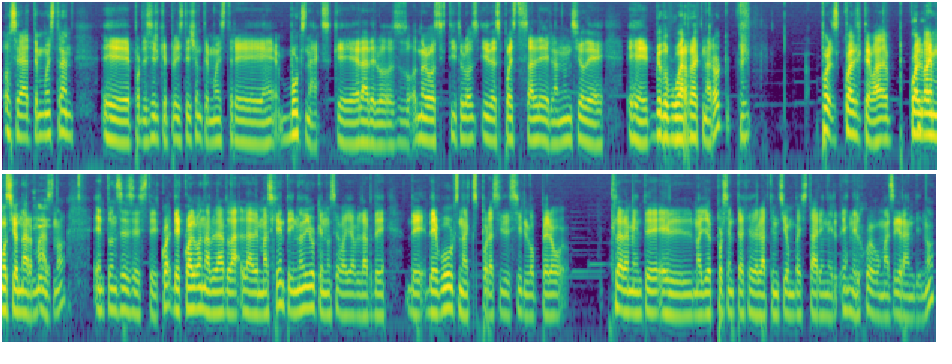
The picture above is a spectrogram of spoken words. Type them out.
O sea, te muestran eh, por decir que PlayStation te muestre Booksnacks, que era de los nuevos títulos, y después te sale el anuncio de eh, God of War Ragnarok, pues, pues, ¿cuál, te va, cuál va a emocionar más, no? Entonces, este, ¿de cuál van a hablar la, la, demás gente? Y no digo que no se vaya a hablar de, de, de Booksnacks, por así decirlo, pero claramente el mayor porcentaje de la atención va a estar en el, en el juego más grande, ¿no?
